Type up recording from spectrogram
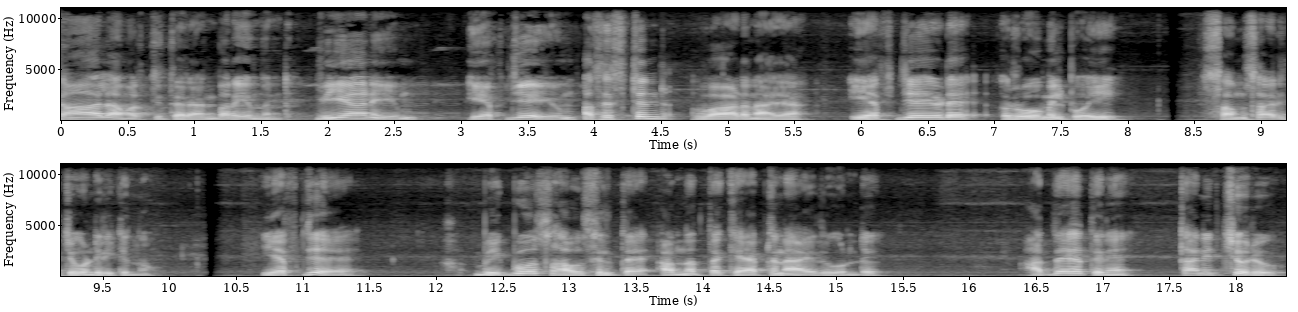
കാലമർത്തി തരാൻ പറയുന്നുണ്ട്. വിയാനയും എഫ് ജെയും അസിസ്റ്റന്റ് വാർഡനായ എഫ് ജെയുടെ റൂമിൽ പോയി സംസാരിച്ചു കൊണ്ടിരിക്കുന്നു എഫ് ജെ ബിഗ് ബോസ് ഹൗസിലത്തെ അന്നത്തെ ക്യാപ്റ്റൻ ആയതുകൊണ്ട് അദ്ദേഹത്തിന് തനിച്ചൊരു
